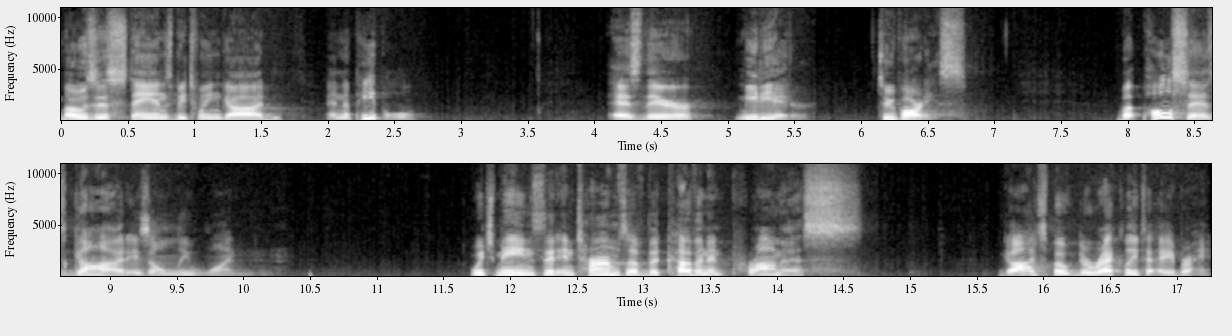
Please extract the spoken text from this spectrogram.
Moses stands between God and the people as their mediator, two parties. But Paul says God is only one, which means that in terms of the covenant promise, God spoke directly to Abraham,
